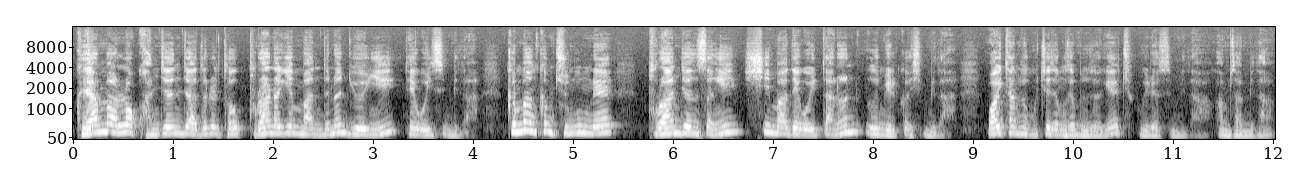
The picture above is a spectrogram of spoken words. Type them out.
그야말로 관전자들을 더욱 불안하게 만드는 요인이 되고 있습니다. 그만큼 중국 내 불안전성이 심화되고 있다는 의미일 것입니다. 와이트함스 국제정세 분석의 주북이었습니다. 감사합니다.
